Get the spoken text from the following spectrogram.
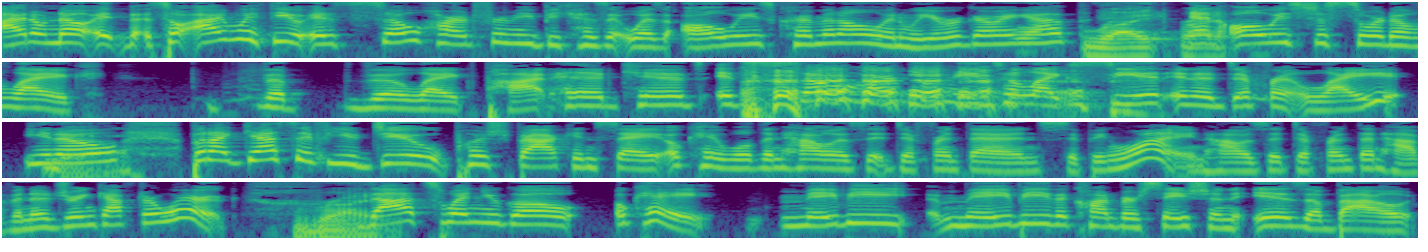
I don't know. It, so I'm with you. It's so hard for me because it was always criminal when we were growing up. Right. right. And always just sort of like the the like pothead kids. It's so hard for me to like see it in a different light, you know? Yeah. But I guess if you do push back and say, okay, well, then how is it different than sipping wine? How is it different than having a drink after work? Right. That's when you go, okay, maybe, maybe the conversation is about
